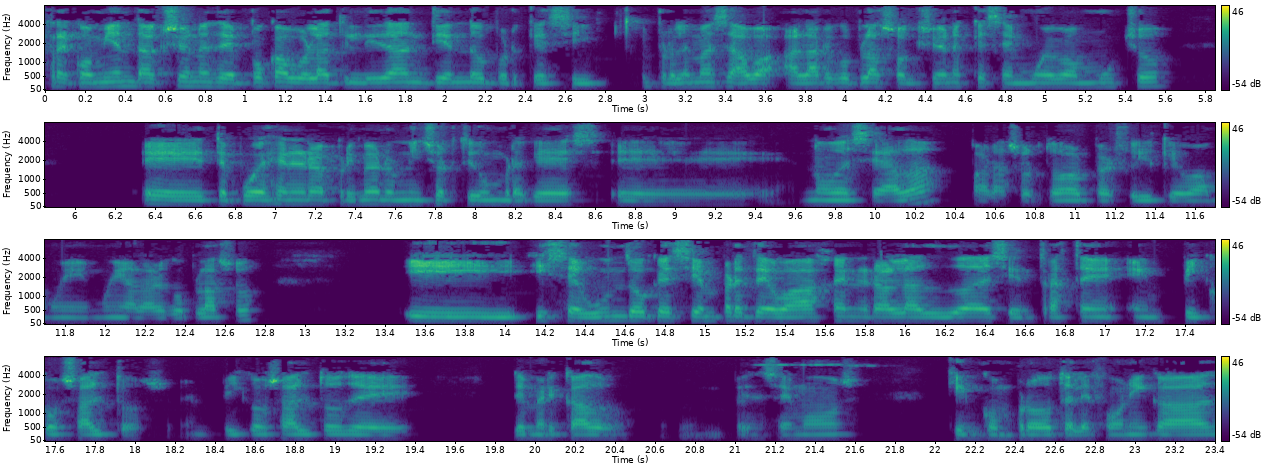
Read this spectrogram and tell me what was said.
recomienda acciones de poca volatilidad, entiendo, porque si el problema es a largo plazo acciones que se muevan mucho, eh, te puede generar primero una incertidumbre que es eh, no deseada, para sobre todo el perfil que va muy, muy a largo plazo. Y, segundo, que siempre te va a generar la duda de si entraste en picos altos, en picos altos de, mercado. Pensemos quien compró Telefónicas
